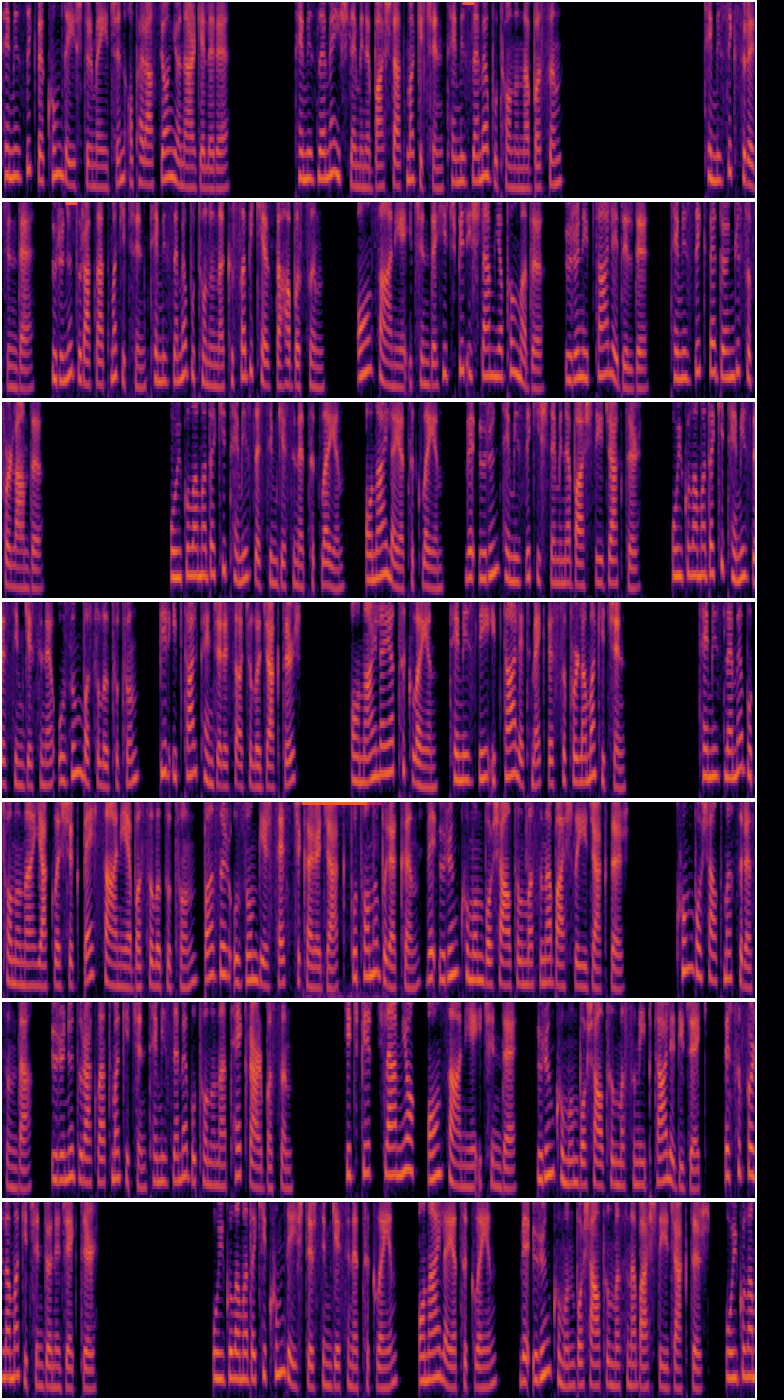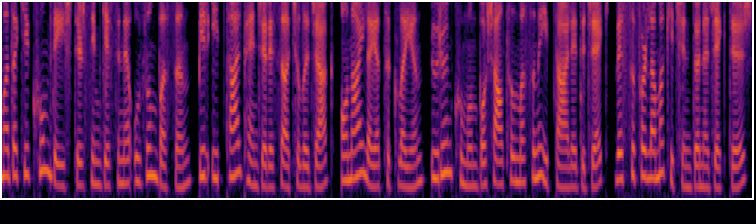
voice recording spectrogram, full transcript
Temizlik ve kum değiştirme için operasyon yönergeleri. Temizleme işlemini başlatmak için temizleme butonuna basın. Temizlik sürecinde ürünü duraklatmak için temizleme butonuna kısa bir kez daha basın. 10 saniye içinde hiçbir işlem yapılmadı. Ürün iptal edildi. Temizlik ve döngü sıfırlandı. Uygulamadaki temizle simgesine tıklayın, onaylaya tıklayın ve ürün temizlik işlemine başlayacaktır. Uygulamadaki temizle simgesine uzun basılı tutun, bir iptal penceresi açılacaktır. Onaylaya tıklayın, temizliği iptal etmek ve sıfırlamak için. Temizleme butonuna yaklaşık 5 saniye basılı tutun, buzzer uzun bir ses çıkaracak, butonu bırakın ve ürün kumun boşaltılmasına başlayacaktır. Kum boşaltma sırasında, ürünü duraklatmak için temizleme butonuna tekrar basın. Hiçbir işlem yok, 10 saniye içinde, ürün kumun boşaltılmasını iptal edecek ve sıfırlamak için dönecektir. Uygulamadaki kum değiştir simgesine tıklayın, onaylaya tıklayın ve ürün kumun boşaltılmasına başlayacaktır. Uygulamadaki kum değiştir simgesine uzun basın, bir iptal penceresi açılacak, onaylaya tıklayın, ürün kumun boşaltılmasını iptal edecek ve sıfırlamak için dönecektir.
